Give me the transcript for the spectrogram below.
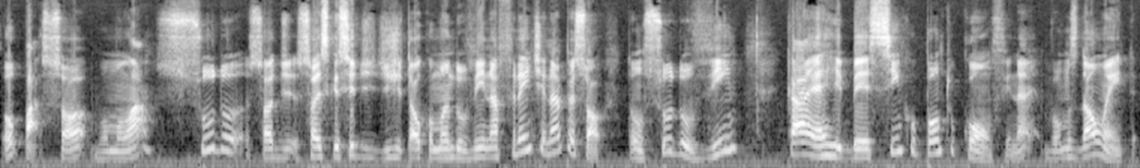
Opa, só, vamos lá, sudo, só, só esqueci de digitar o comando vim na frente, né, pessoal? Então, sudo vim krb5.conf, né? Vamos dar um enter.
